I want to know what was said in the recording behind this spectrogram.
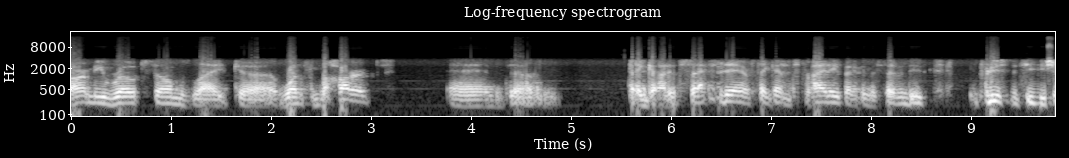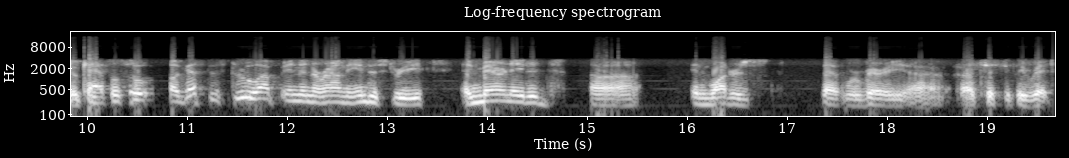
Armyan wrote films like uh, One from the Heart and um, Thank God It's Saturday or Thank God It's Friday back in the 70s. He produced the TV show Castle. So Augustus grew up in and around the industry and marinated uh, in waters that were very uh, artistically rich.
